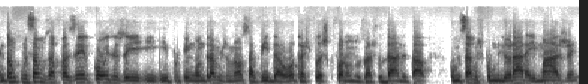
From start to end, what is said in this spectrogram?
Então começamos a fazer coisas e, e, e, porque encontramos na nossa vida outras pessoas que foram nos ajudando e tal, começamos por melhorar a imagem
